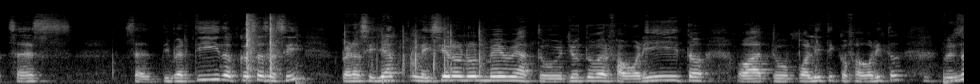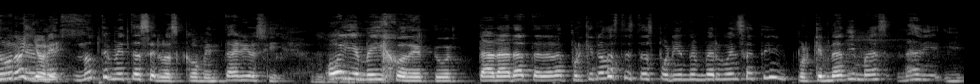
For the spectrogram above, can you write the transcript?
O sea, es o sea, divertido, cosas así, Pero si ya le hicieron un meme a tu youtuber favorito o a tu político favorito, Pues no, no te llores. me- no te metas en los comentarios y, óyeme hijo de tu tarara, tarara, ¿por qué nada más te estás poniendo en vergüenza a ti? Porque nadie más, nadie, y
